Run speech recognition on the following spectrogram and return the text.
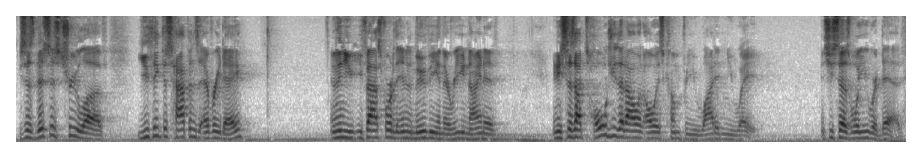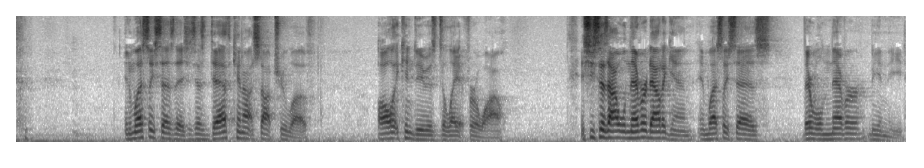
He says, This is true love. You think this happens every day? And then you, you fast forward to the end of the movie and they're reunited. And he says, I told you that I would always come for you. Why didn't you wait? And she says, Well, you were dead. And Westley says this He says, Death cannot stop true love. All it can do is delay it for a while. And she says, I will never doubt again. And Westley says, There will never be a need.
